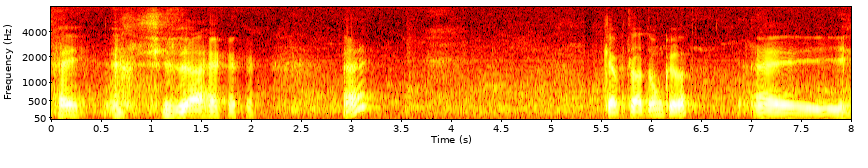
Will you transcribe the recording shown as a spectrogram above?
Hé, hey, zie daar? Hè? Ik heb het wat donker hoor. Hey.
